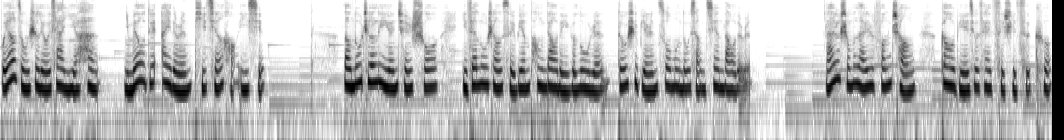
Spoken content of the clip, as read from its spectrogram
不要总是留下遗憾，你没有对爱的人提前好一些。朗读者李源泉说：“你在路上随便碰到的一个路人，都是别人做梦都想见到的人。哪有什么来日方长，告别就在此时此刻，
